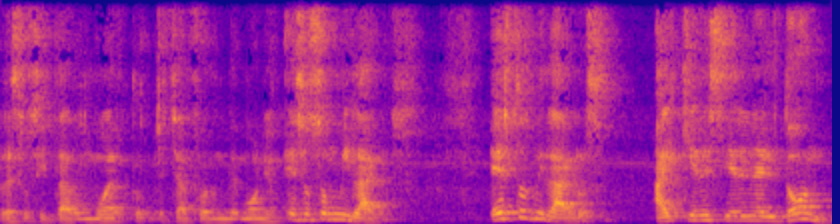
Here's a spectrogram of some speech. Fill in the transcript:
resucitar un muerto, echar fuera un demonio. Esos son milagros. Estos milagros, hay quienes tienen el don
